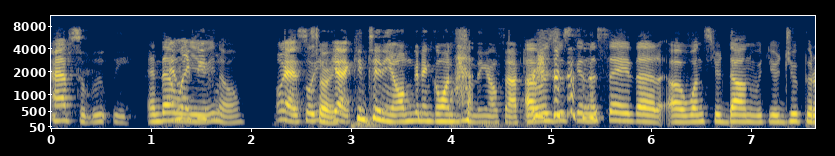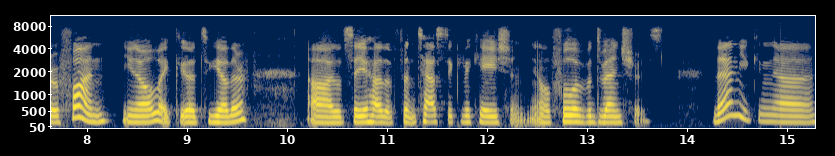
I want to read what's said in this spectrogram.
Absolutely. And then And, when like, you, you know, Oh yeah, so Sorry. yeah, continue. I'm gonna go on to something else after. I was just gonna say that uh, once you're done with your Jupiter fun, you know, like uh, together, uh, let's say you had a fantastic vacation, you know, full of adventures, then you can, uh,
